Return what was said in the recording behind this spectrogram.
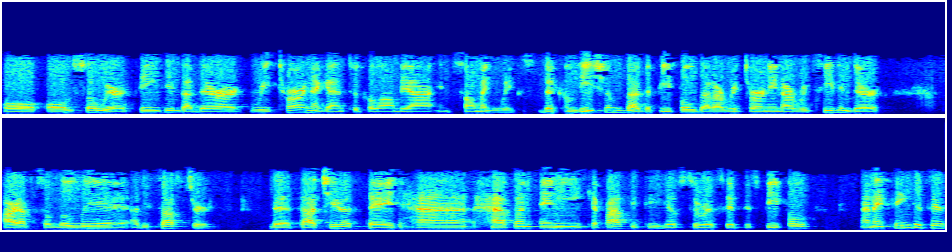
also we are thinking that they are return again to Colombia in so many weeks. The conditions that the people that are returning are receiving there are absolutely a disaster. The Táchira state ha, hasn't any capacity just to receive these people and I think this is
